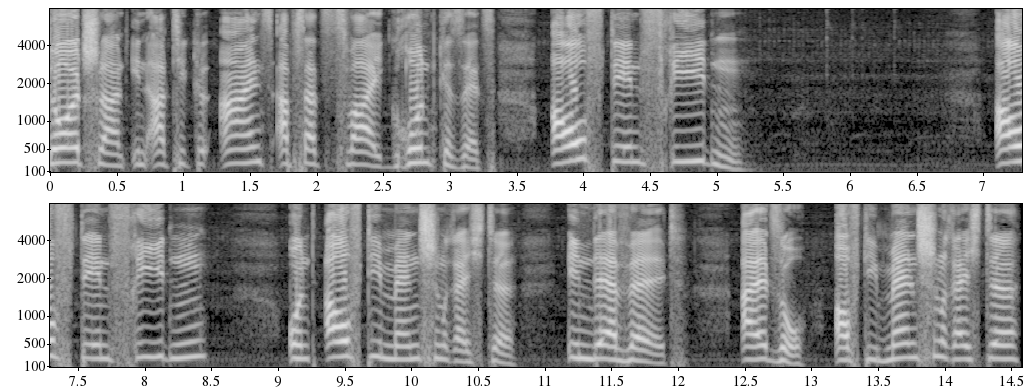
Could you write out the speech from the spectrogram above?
Deutschland in Artikel 1 Absatz 2 Grundgesetz auf den Frieden auf den Frieden und auf die Menschenrechte in der Welt, also auf die Menschenrechte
